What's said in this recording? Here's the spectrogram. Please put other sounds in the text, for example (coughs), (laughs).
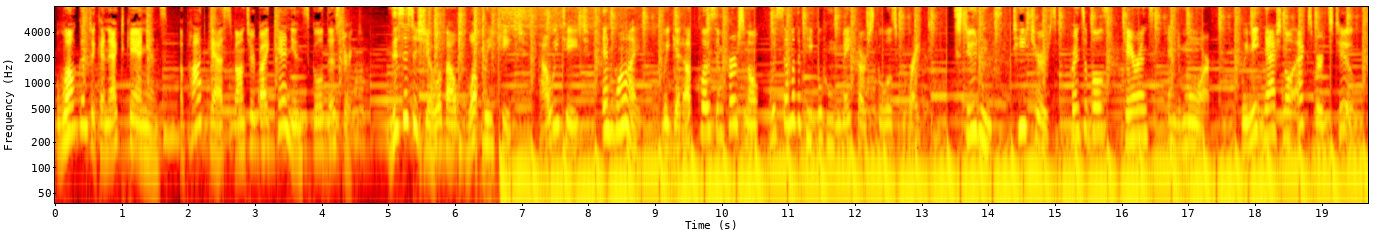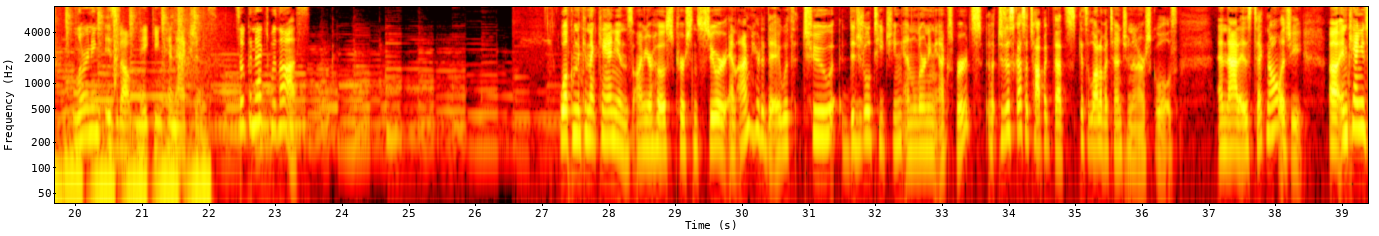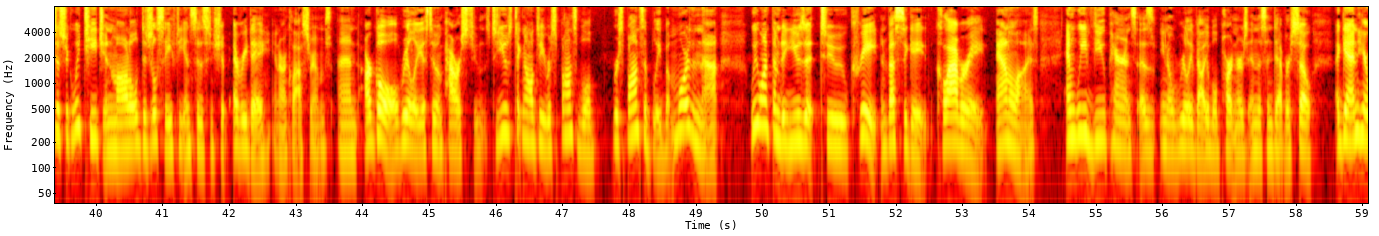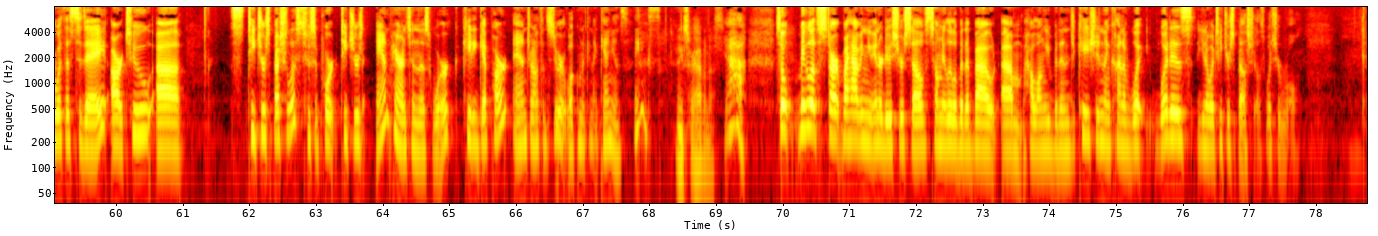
Welcome to Connect Canyons, a podcast sponsored by Canyon School District. This is a show about what we teach, how we teach, and why. We get up close and personal with some of the people who make our schools great students, teachers, principals, parents, and more. We meet national experts too. Learning is about making connections. So connect with us. Welcome to Connect Canyons. I'm your host, Kirsten Stewart, and I'm here today with two digital teaching and learning experts uh, to discuss a topic that gets a lot of attention in our schools, and that is technology. Uh, in Canyons District, we teach and model digital safety and citizenship every day in our classrooms. And our goal really is to empower students to use technology responsible, responsibly, but more than that, we want them to use it to create, investigate, collaborate, analyze and we view parents as you know really valuable partners in this endeavor. So again, here with us today are two uh, teacher specialists who support teachers and parents in this work, Katie Gebhardt and Jonathan Stewart. Welcome to Connect Canyons. Thanks. Thanks for having us. Yeah. So maybe let's start by having you introduce yourselves. Tell me a little bit about um, how long you've been in education and kind of what what is you know a teacher specialist. What's your role?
